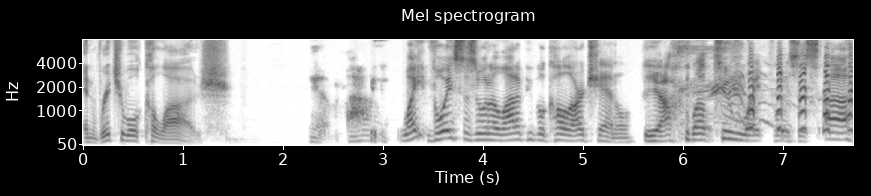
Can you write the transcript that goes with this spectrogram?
and Ritual Collage. Wow. White voice is what a lot of people call our channel. Yeah. Well, two white voices. Uh,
